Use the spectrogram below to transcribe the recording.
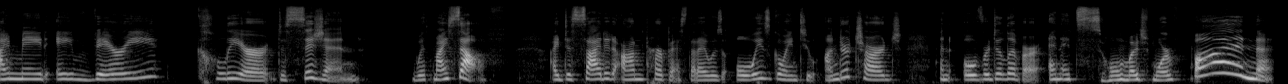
I made a very clear decision with myself. I decided on purpose that I was always going to undercharge and overdeliver. And it's so much more fun.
